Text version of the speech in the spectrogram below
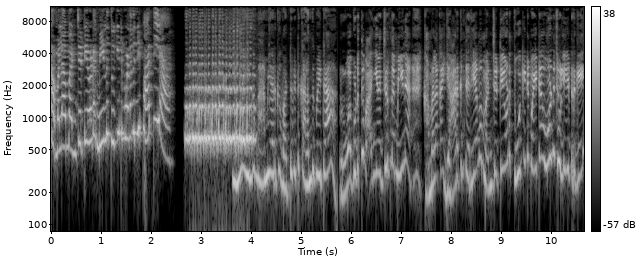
கமலா மஞ்சட்டியோட மீன் தூக்கிட்டு போனது நீ பாத்தியா? இன்னும் எங்க மாமியாருக்கு வட்டுக்கிட்டு கலந்து போயிட்டா? ரூபா கொடுத்து வாங்கி வச்சிருந்த மீனை கமலாக்கா யாருக்கும் தெரியாம மண்சட்டியோட தூக்கிட்டு போயிட்டாவோன்னு சொல்லிக்கிட்டு இருக்கே.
